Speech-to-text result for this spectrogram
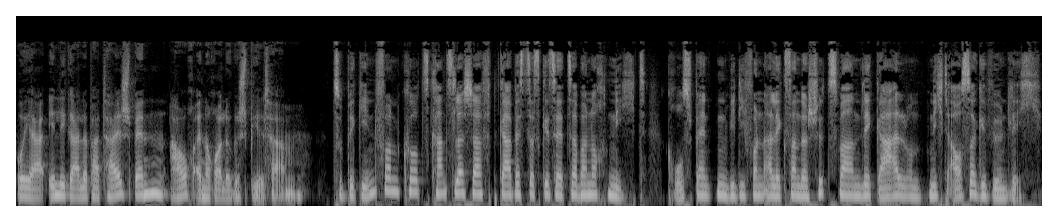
wo ja illegale Parteispenden auch eine Rolle gespielt haben. Zu Beginn von Kurz Kanzlerschaft gab es das Gesetz aber noch nicht. Großspenden wie die von Alexander Schütz waren legal und nicht außergewöhnlich.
